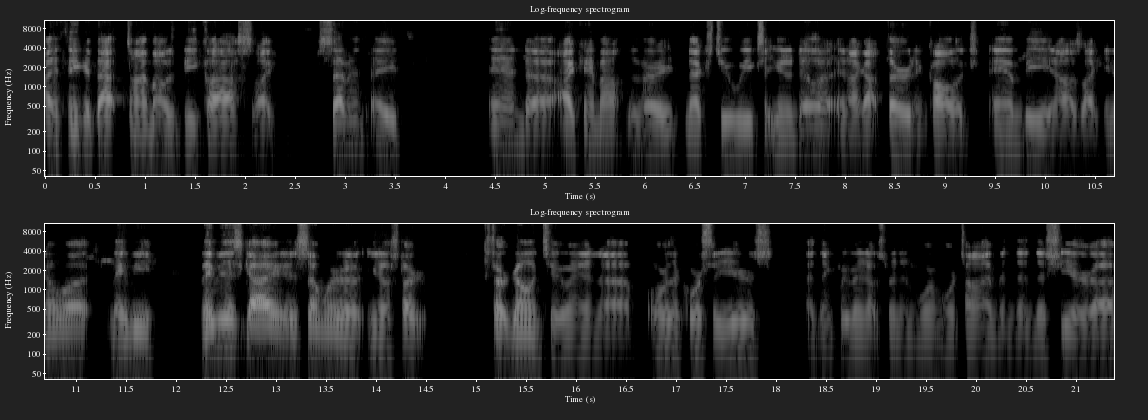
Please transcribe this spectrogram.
I think at that time I was B class, like seventh, eighth, and uh, I came out the very next two weeks at Unadilla, and I got third in college and B, and I was like, you know what, maybe maybe this guy is somewhere to you know start start going to and uh over the course of the years i think we've ended up spending more and more time and then this year uh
